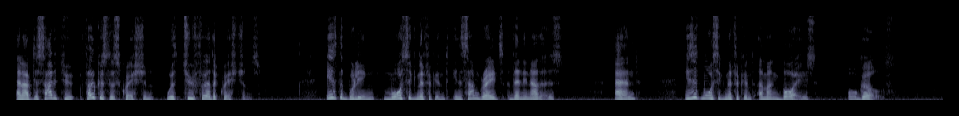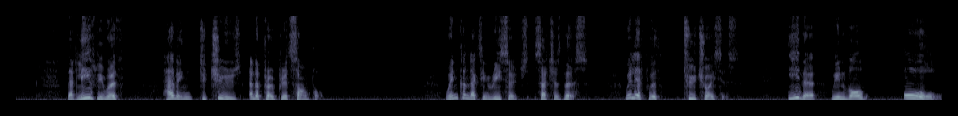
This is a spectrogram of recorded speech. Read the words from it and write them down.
And I've decided to focus this question with two further questions. Is the bullying more significant in some grades than in others? And is it more significant among boys or girls? That leaves me with having to choose an appropriate sample. When conducting research such as this, we're left with two choices. Either we involve all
